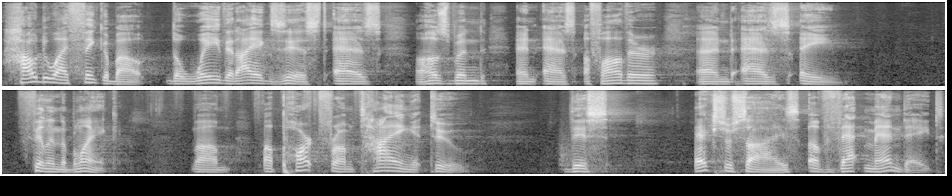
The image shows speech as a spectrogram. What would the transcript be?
how do I think about the way that I exist as a husband and as a father and as a fill in the blank, um, apart from tying it to this exercise of that mandate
